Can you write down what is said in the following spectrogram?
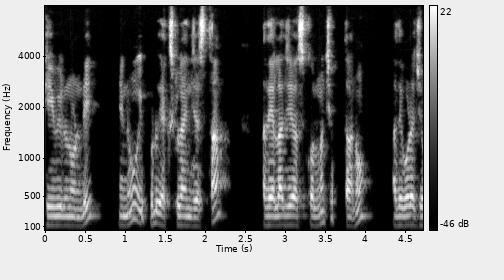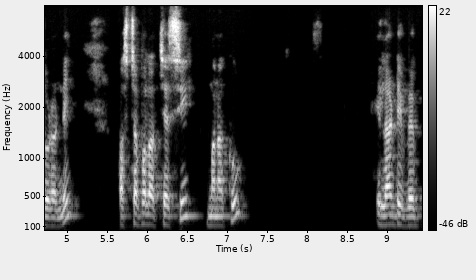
టీవీల నుండి నేను ఇప్పుడు ఎక్స్ప్లెయిన్ చేస్తా. అది ఎలా చేసుకోవాలనో చెప్తాను. అది కూడా చూడండి. ఫస్ట్ ఆఫ్ ఆల్ వచ్చేసి మనకు ఇలాంటి వెబ్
